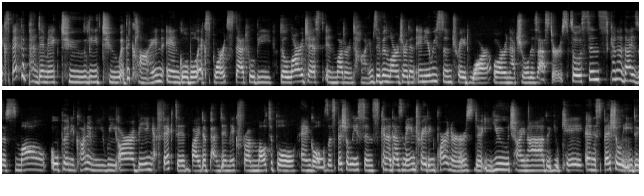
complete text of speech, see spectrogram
expect the pandemic to lead to a decline in global exports that will be the largest in modern times, even larger than any recent trade war or natural disasters. So since Canada is a small open economy, we are being affected by the pandemic from multiple angles, especially since Canada's main trading partners, the EU, China, the UK, and especially the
